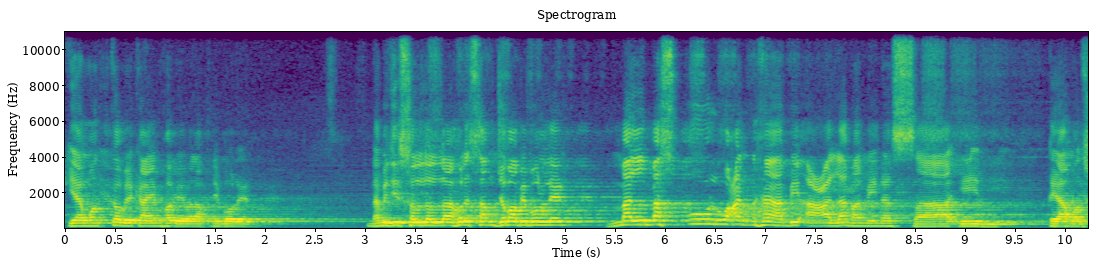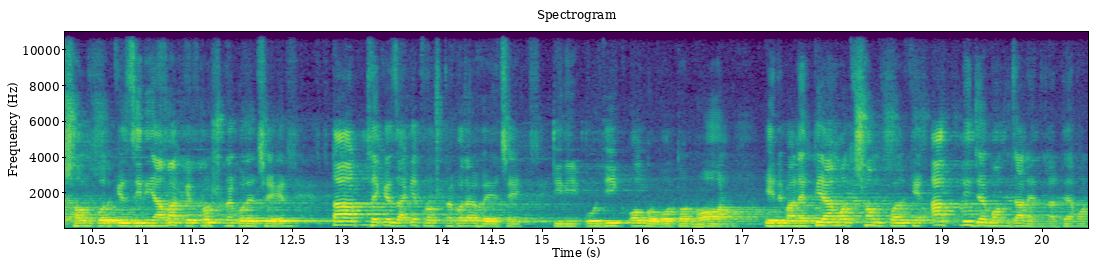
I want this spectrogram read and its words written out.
কিয়ামত কবে কায়েম হবে, এবার আপনি বলেন। নবীজি আলাইহি সাল্লাম জবাবে বললেন, মাল মাসউল আনহা বিআলামা মিনাস সাইল? কিয়ামত সম্পর্কে যিনি আমাকে প্রশ্ন করেছেন, তার থেকে যাকে প্রশ্ন করা হয়েছে, তিনি অধিক অবগত নন। এর মানে কিয়ামত সম্পর্কে আপনি যেমন জানেন না, তেমন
